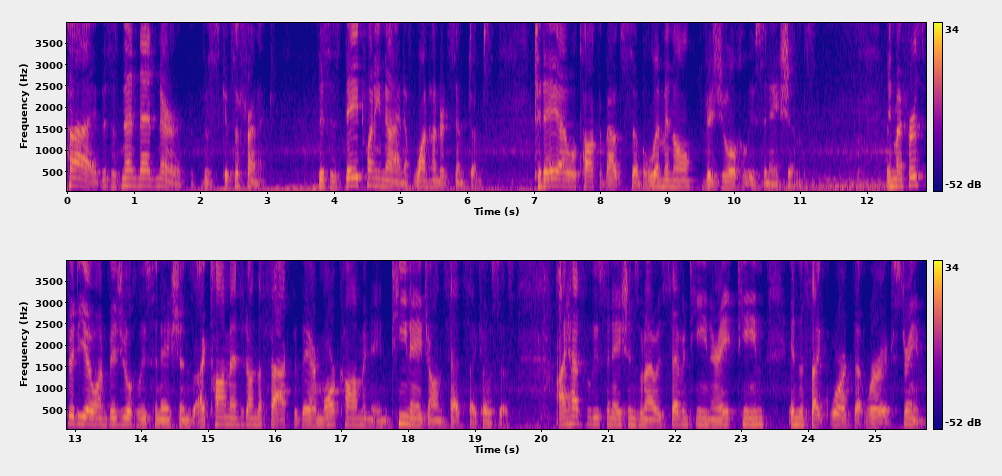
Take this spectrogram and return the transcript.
Hi, this is Ned Ned Nerb, the schizophrenic. This is day 29 of 100 symptoms. Today I will talk about subliminal visual hallucinations. In my first video on visual hallucinations, I commented on the fact that they are more common in teenage onset psychosis. I had hallucinations when I was 17 or 18 in the psych ward that were extreme.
